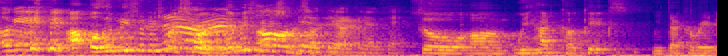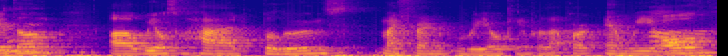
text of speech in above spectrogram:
Okay. Uh, oh, let me finish my story. Let me finish oh, my story. okay, Yeah, okay, okay. So um, we had cupcakes. We decorated them. Mm-hmm. Uh, we also had balloons. My friend Rio came for that part, and we all.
